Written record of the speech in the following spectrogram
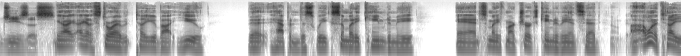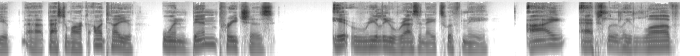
Jesus. You know, I, I got a story I would tell you about you that happened this week. Somebody came to me, and somebody from our church came to me and said, Oh. I, I want to tell you, uh, Pastor Mark, I want to tell you, when Ben preaches, it really resonates with me. I absolutely love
